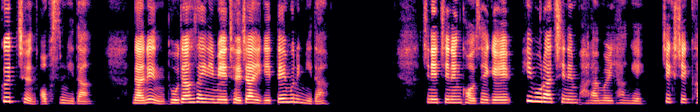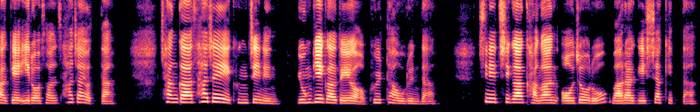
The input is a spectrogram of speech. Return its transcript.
끝은 없습니다. 나는 도당사님의 제자이기 때문입니다. 신이치는 거세게 휘몰아치는 바람을 향해 씩씩하게 일어선 사자였다. 창가 사제의 긍지는 용기가 되어 불타오른다. 신이치가 강한 어조로 말하기 시작했다.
